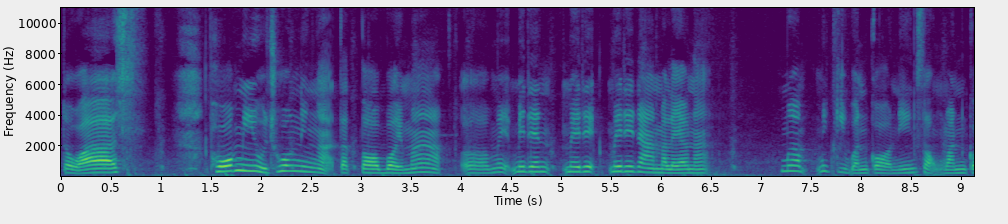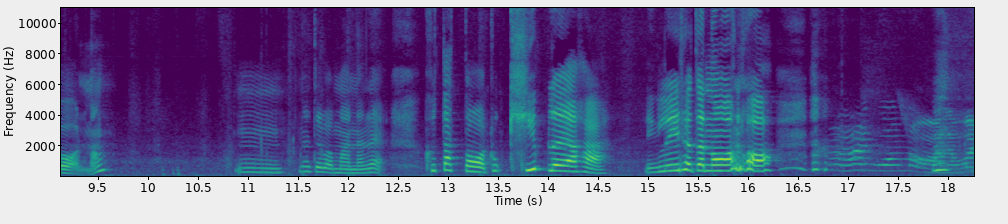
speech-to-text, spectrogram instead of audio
แต่ว่า เพราะว่ามีอยู่ช่วงหนึ่งอะตัดต่อบ่อยมาก เออไม่ไม่ได้ไม่ได้ไม่ได้นานมาแล้วนะ เมื่อไม่กี่วันก่อนนี่สองวันก่อนมั้ง อืม น่าจะประมาณนั้นแหละ คือตัดต่อทุกคลิปเลยอะค่ะลิงลี่เธอจะนอนเหรออ้ายง่วงนอนแล้วว่า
